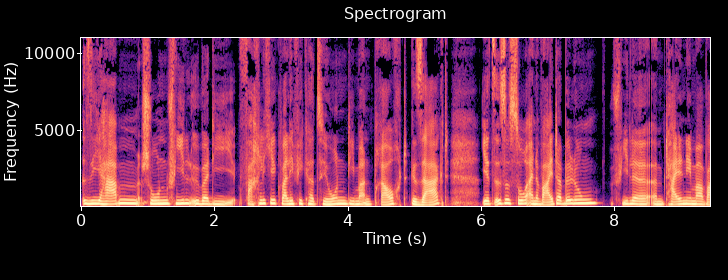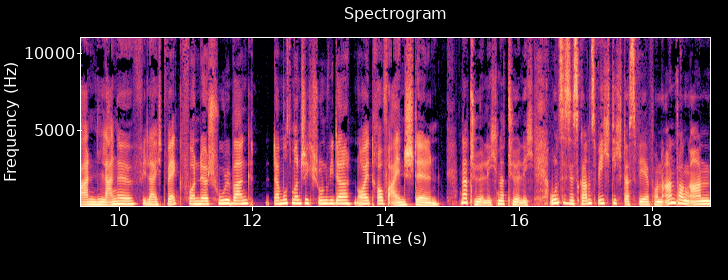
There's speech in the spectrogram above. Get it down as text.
Sie haben schon viel über die fachliche Qualifikation, die man braucht, gesagt. Jetzt ist es so, eine Weiterbildung. Viele ähm, Teilnehmer waren lange vielleicht weg von der Schulbank da muss man sich schon wieder neu drauf einstellen. Natürlich, natürlich. Uns ist es ganz wichtig, dass wir von Anfang an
